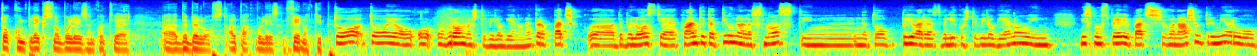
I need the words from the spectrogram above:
to kompleksno bolezen, kot je uh, debelost ali pa bolezen, fenotip. To, to je o, o, ogromno število genov, ne? ker pač uh, debelost je kvantitativna lastnost in na to vpliva res veliko število genov. Mi smo uspeli pač v našem primeru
